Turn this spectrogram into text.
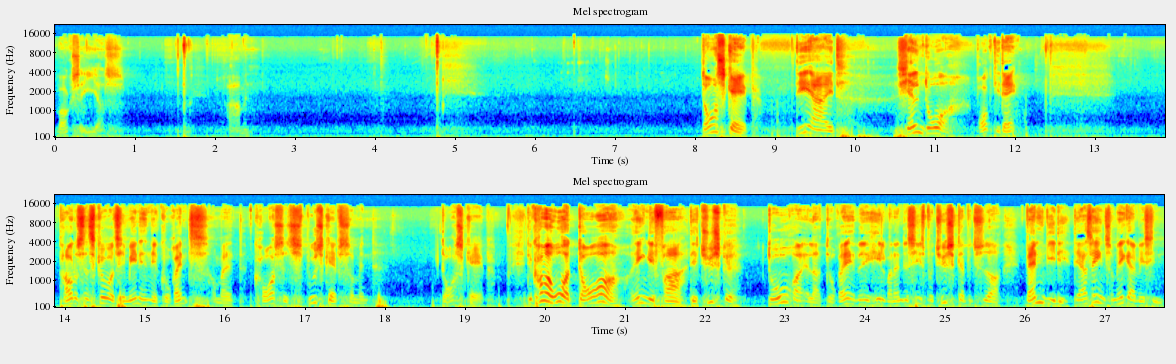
vokse i os. Amen. Dårskab, det er et sjældent ord brugt i dag. Paulus han skriver til menigheden i Korinth om at korsets budskab som en dårskab. Det kommer ordet dårer egentlig fra det tyske dore eller dore, jeg ved ikke helt, hvordan det siges på tysk, der betyder vanvittig. Det er altså en, som ikke er ved sin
